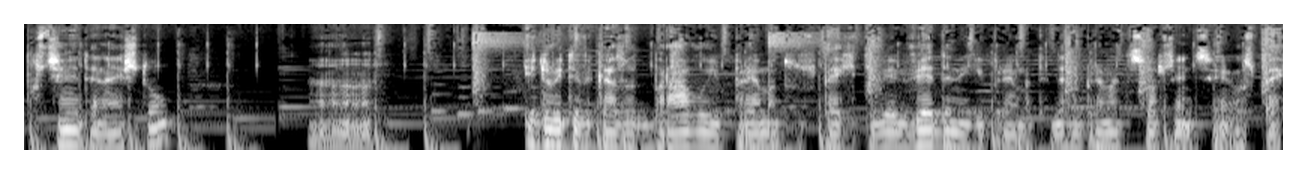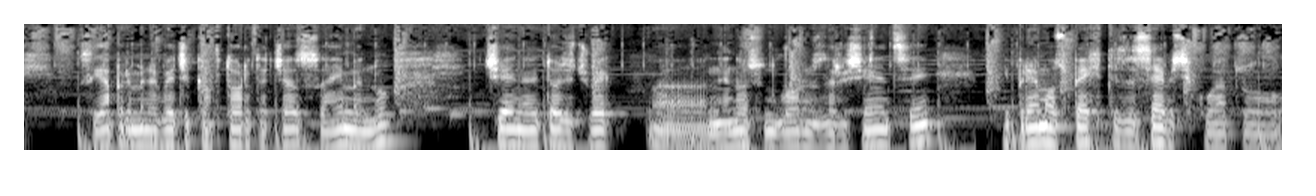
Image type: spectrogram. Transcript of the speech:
постигнете нещо а, и другите ви казват браво и приемат успехите ви, вие да не ги приемате, да не приемате собствените си успехи. Сега преминах вече към втората част, а именно, че нали, този човек а, не носи отговорност за решението си и приема успехите за себе си, когато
